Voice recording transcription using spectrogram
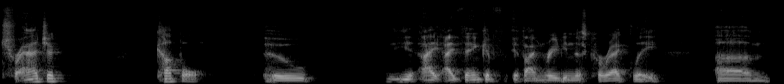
tragic couple who I, I think if if I'm reading this correctly, um,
